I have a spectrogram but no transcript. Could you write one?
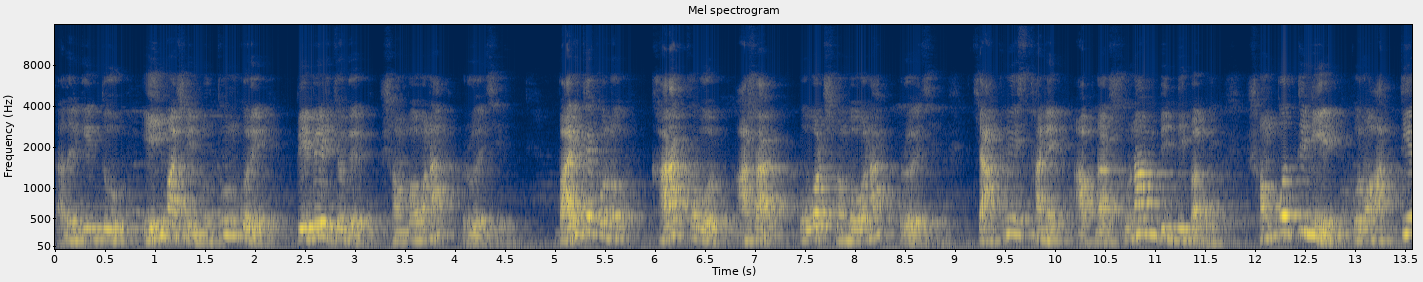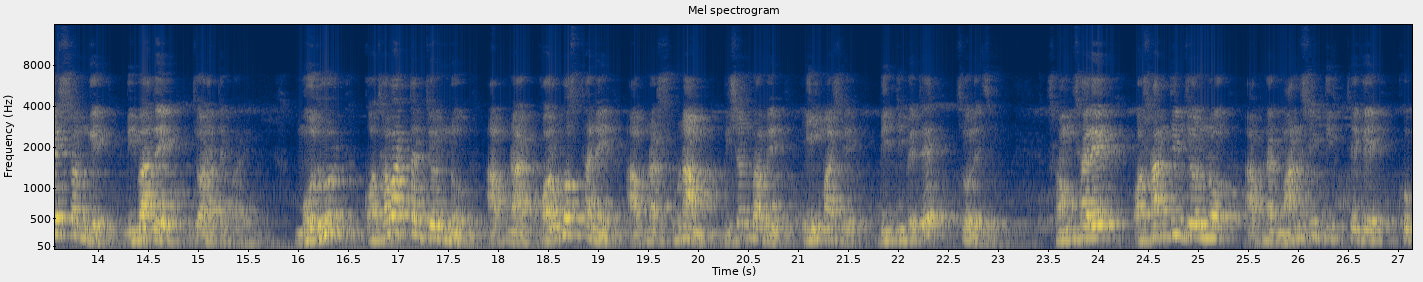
তাদের কিন্তু এই মাসে নতুন করে প্রেমের যোগের সম্ভাবনা রয়েছে। বাড়িতে কোনো খারাপ খবর আসার প্রবল সম্ভাবনা রয়েছে। চাকরি স্থানে আপনার সুনাম বৃদ্ধি পাবে। সম্পত্তি নিয়ে কোনো আত্মীয়ের সঙ্গে বিবাদে জড়াতে পারেন। মধুর কথাবার্তার জন্য আপনার কর্মস্থানে আপনার সুনাম ভীষণভাবে এই মাসে বৃদ্ধি পেতে চলেছে। সংসারের অশান্তির জন্য আপনার মানসিক দিক থেকে খুব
